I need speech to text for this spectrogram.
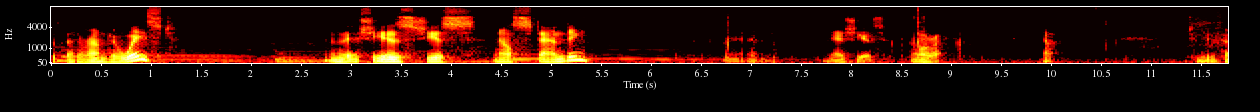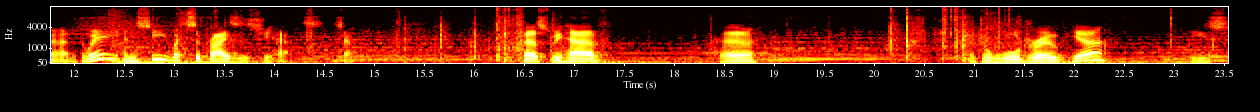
Put that around her waist. And there she is. She is now standing. And there she is. All right. Now, to move her out of the way and see what surprises she has. So, first we have her little wardrobe here. And these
